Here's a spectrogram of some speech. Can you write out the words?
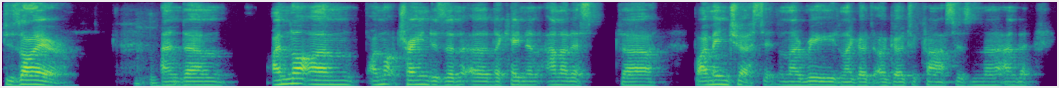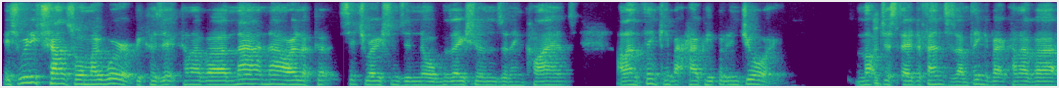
desire, mm-hmm. and um, I'm not um, I'm not trained as an, a Lacanian analyst. Uh, but I'm interested and I read and I go to, I go to classes and uh, and uh, it's really transformed my work because it kind of uh, now now I look at situations in organizations and in clients and I'm thinking about how people enjoy not mm. just their defenses i'm thinking about kind of uh,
